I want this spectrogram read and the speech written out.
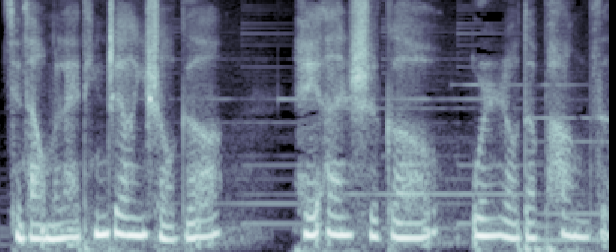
现在我们来听这样一首歌：黑暗是个温柔的胖子。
